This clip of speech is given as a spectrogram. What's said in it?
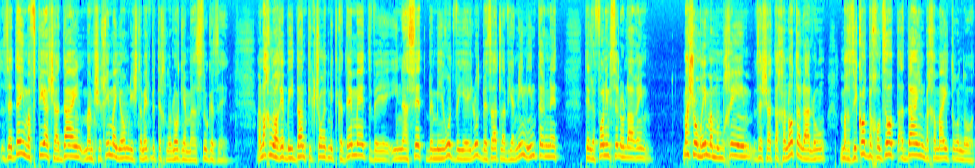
זה די מפתיע שעדיין ממשיכים היום להשתמש בטכנולוגיה מהסוג הזה. אנחנו הרי בעידן תקשורת מתקדמת והיא נעשית במהירות ויעילות בעזרת לוויינים, אינטרנט, טלפונים סלולריים. מה שאומרים המומחים זה שהתחנות הללו מחזיקות בכל זאת עדיין בכמה יתרונות.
